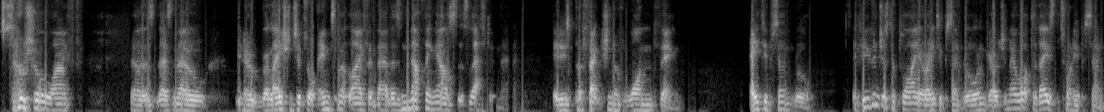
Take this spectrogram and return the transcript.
social life. You know, there's, there's no you know relationships or intimate life in there. There's nothing else that's left in there. It is perfection of one thing. 80% rule. If you can just apply your 80% rule and go, do you know what? Today's the 20%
